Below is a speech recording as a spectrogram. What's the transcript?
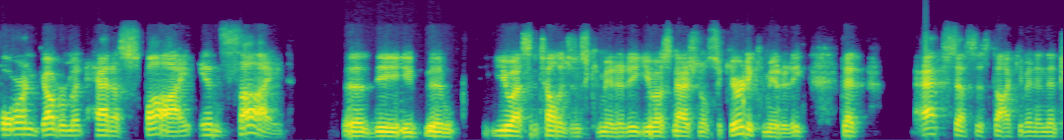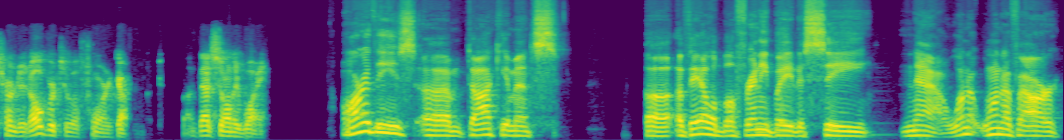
foreign government had a spy inside the, the, the U.S. intelligence community, U.S. national security community, that accessed this document and then turned it over to a foreign government. That's the only way. Are these um, documents uh, available for anybody to see now? One one of our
